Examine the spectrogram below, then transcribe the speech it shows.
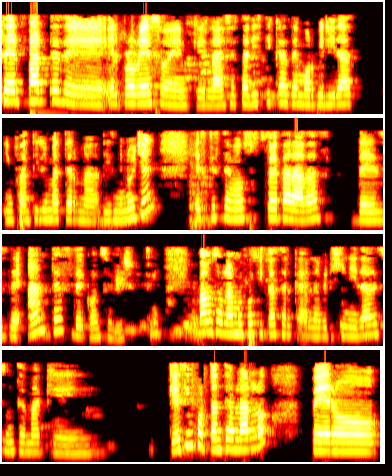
ser parte del el progreso en que las estadísticas de morbilidad infantil y materna disminuyen, es que estemos preparadas desde antes de concebir. ¿sí? Vamos a hablar muy poquito acerca de la virginidad, es un tema que, que es importante hablarlo, pero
